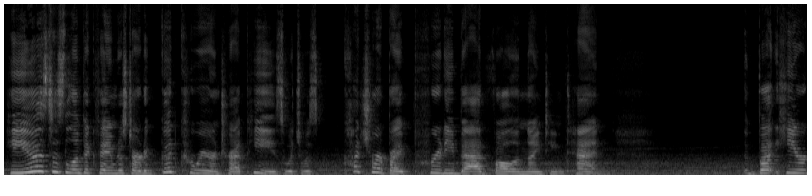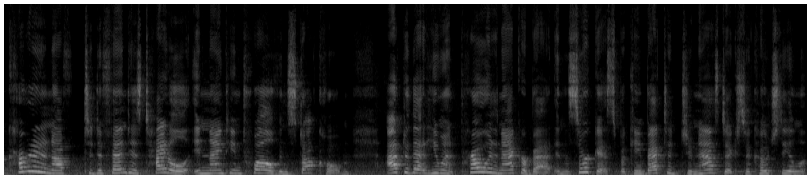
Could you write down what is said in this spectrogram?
He used his Olympic fame to start a good career in trapeze, which was cut short by a pretty bad fall in 1910. But he recovered enough to defend his title in 1912 in Stockholm. After that, he went pro as an acrobat in the circus, but came back to gymnastics to coach the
